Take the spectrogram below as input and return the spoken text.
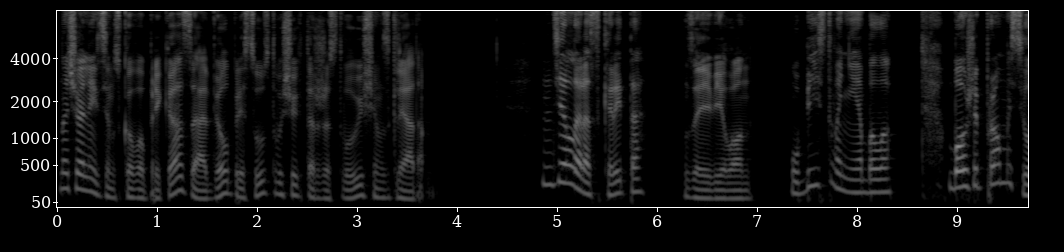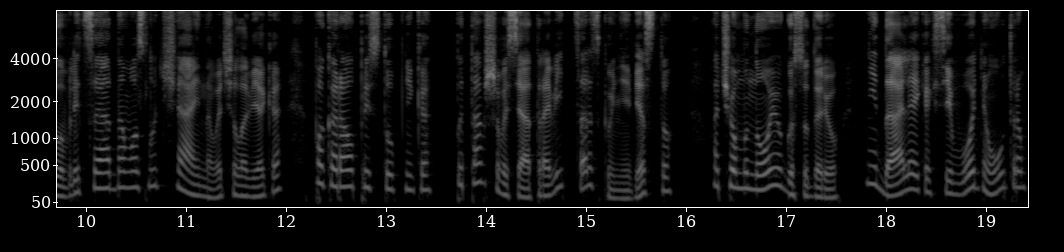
начальник земского приказа обвел присутствующих торжествующим взглядом. «Дело раскрыто», — заявил он. «Убийства не было. Божий промысел в лице одного случайного человека покарал преступника, пытавшегося отравить царскую невесту, о чем мною, государю, не далее, как сегодня утром,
